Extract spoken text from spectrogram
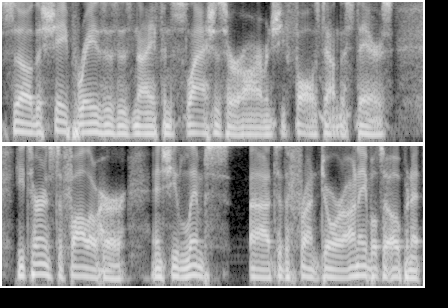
so the shape raises his knife and slashes her arm, and she falls down the stairs. He turns to follow her, and she limps uh, to the front door, unable to open it.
